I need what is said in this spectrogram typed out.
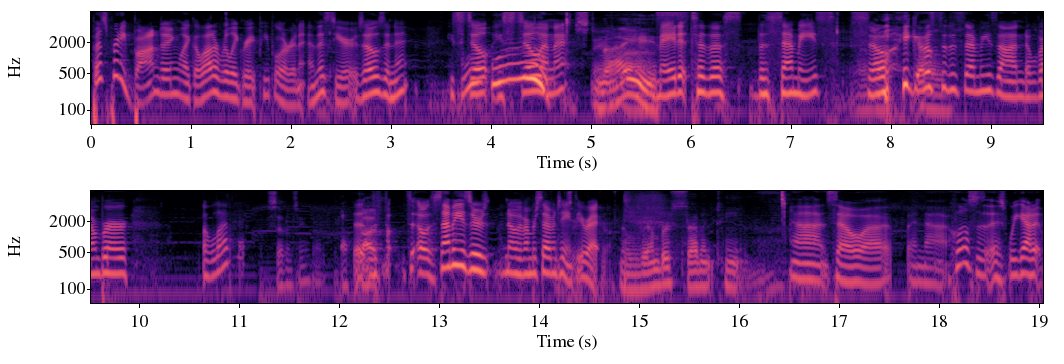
But it's pretty bonding. Like a lot of really great people are in it, and this year Zoe's in it. He's still he's still in it. Stand by. Nice. Made it to the the semis, so he goes to the semis on November 11th. 17? Uh, The, the, f- oh, semis are November 17th. You're right. November 17th. Uh, so uh, and uh, who else is this? We got it.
